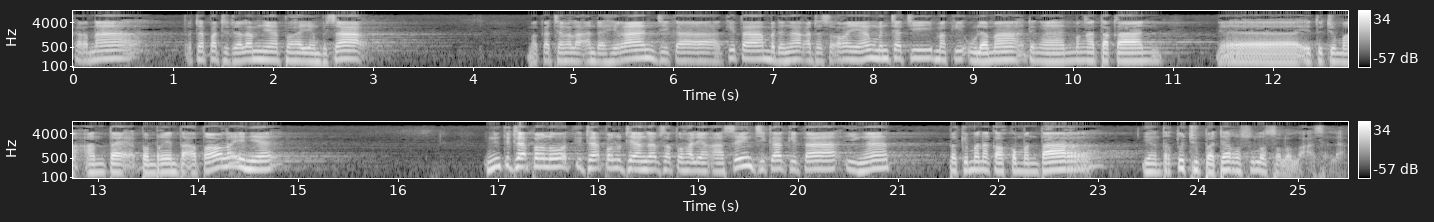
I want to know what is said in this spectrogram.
Karena terdapat di dalamnya bahaya yang besar. Maka janganlah anda heran jika kita mendengar ada seorang yang mencaci maki ulama dengan mengatakan ya, itu cuma antek pemerintah atau lainnya. Ini tidak perlu tidak perlu dianggap satu hal yang asing jika kita ingat bagaimanakah komentar yang tertuju pada Rasulullah Sallallahu Alaihi Wasallam.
